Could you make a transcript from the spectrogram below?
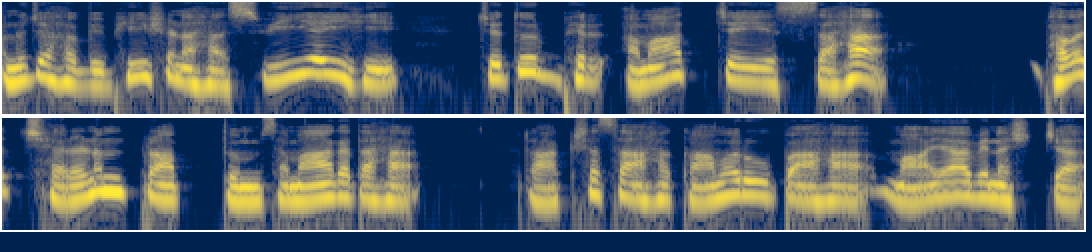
अनुजः विभीषणः स्वीयैः चतुर्भिरमात्यैः सह भवच्छरणम् प्राप्तुम् समागतः। राक्षसाः कामरूपाः मायाविनश्च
